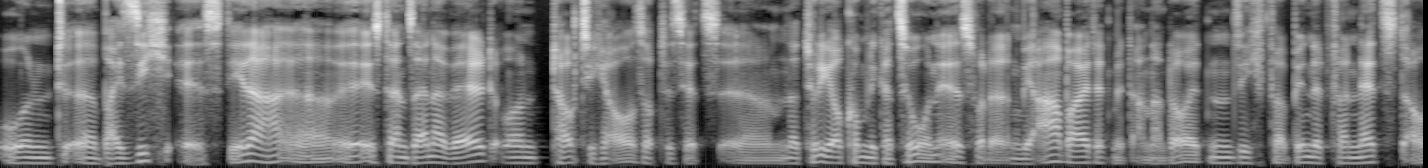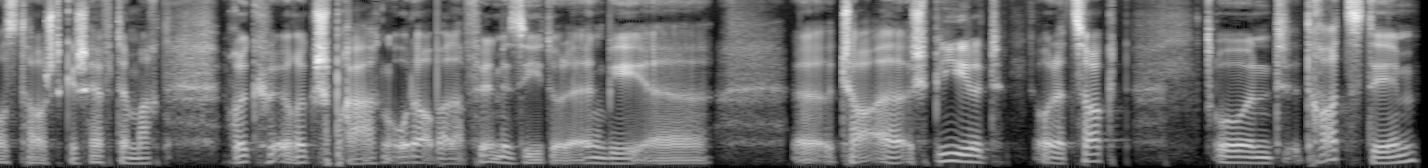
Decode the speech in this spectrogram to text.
und äh, bei sich ist. Jeder äh, ist da in seiner Welt und tauscht sich aus, ob das jetzt äh, natürlich auch Kommunikation ist, weil er irgendwie arbeitet mit anderen Leuten, sich verbindet, vernetzt, austauscht, Geschäfte macht, Rück, Rücksprachen oder ob er Filme sieht oder irgendwie äh, äh, äh, spielt oder zockt. Und trotzdem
